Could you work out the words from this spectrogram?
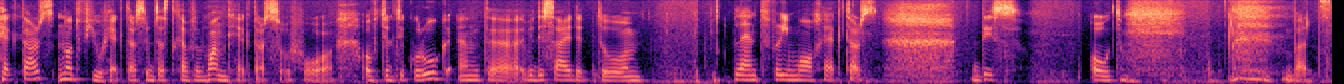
hectares not few hectares we just have one hectare so for of Telti-Kuruk and uh, we decided to um, plant three more hectares this autumn but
